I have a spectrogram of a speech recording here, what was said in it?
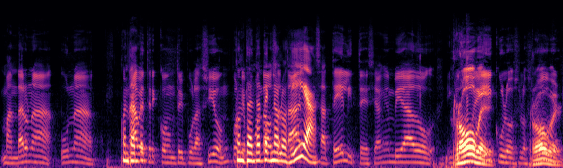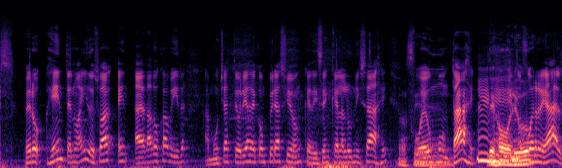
mandar una, una Con nave tri- con tripulación? con tanta tecnología. Satélites, se han enviado incluso Rover. vehículos, los Rovers. rovers. Pero gente no ha ido. Eso ha, en- ha dado cabida a muchas teorías de conspiración que dicen que el alunizaje Así fue es. un montaje. De No Hollywood. fue real.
